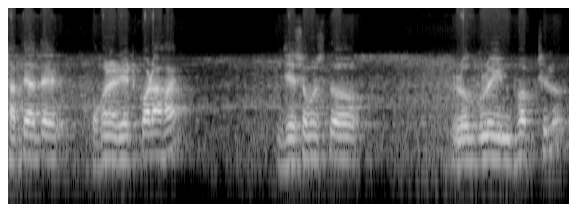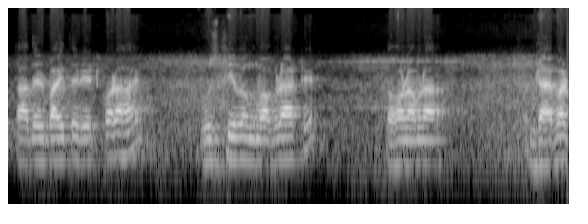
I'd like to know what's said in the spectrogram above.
সাথে সাথে ওখানে রেড করা হয়। যে সমস্ত লোকগুলো ইনভলভ ছিল তাদের বাড়িতে রেড করা হয়। উস্তি এবং মগরাহাটে তখন আমরা ড্রাইভার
